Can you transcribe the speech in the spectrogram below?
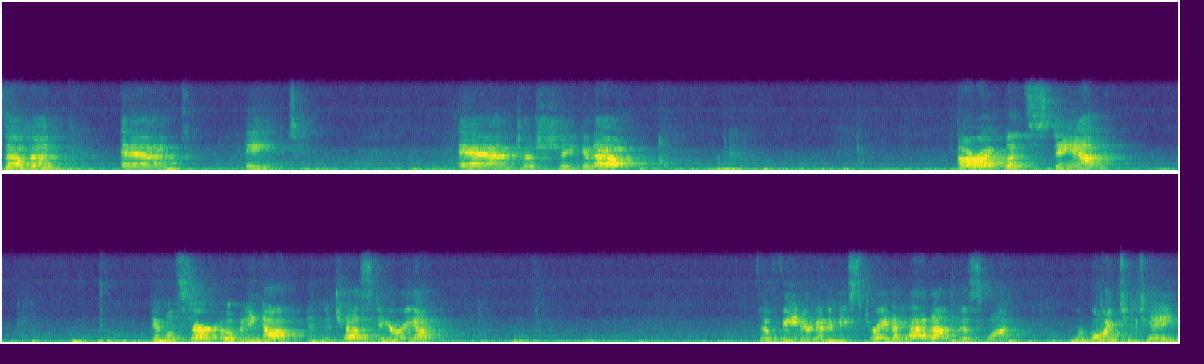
seven, and eight. And just shake it out. All right, let's stand. And we'll start opening up in the chest area. So feet are going to be straight ahead on this one. We're going to take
